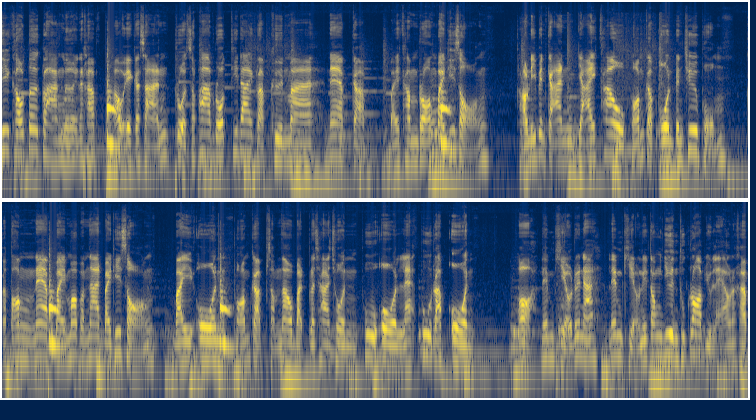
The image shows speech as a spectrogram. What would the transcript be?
ที่เคาน์เตอร์กลางเลยนะครับ เอาเอกสารตรวจสภาพรถที่ได้กลับคืนมา แนบกับใบคำร้องใบที่ 2 คราวนี้เป็นการย้ายเข้าพร้อมกับโอนเป็นชื่อผม ก็ต้องแนบใบมอบอำนาจใบที่ 2 ใบโอน พร้อมกับสำเนาบัตรประชาชน ผู้โอนและผู้รับโอนอ๋อเล่มเขียวด้วยนะ เล่มเขียวนี่ต้องยื่นทุกรอบอยู่แล้วนะครับ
